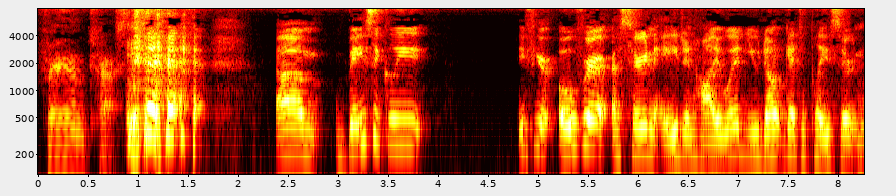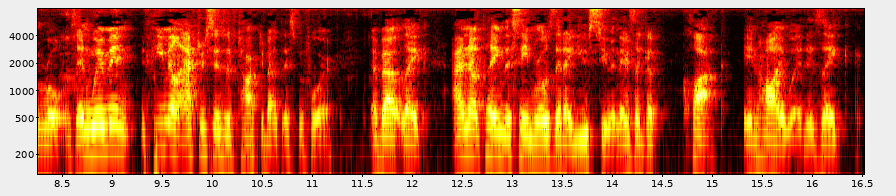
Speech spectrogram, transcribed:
Fantastic. um, basically, if you're over a certain age in Hollywood, you don't get to play certain roles. And women, female actresses have talked about this before. About like, I'm not playing the same roles that I used to. And there's like a clock in Hollywood. Is like,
